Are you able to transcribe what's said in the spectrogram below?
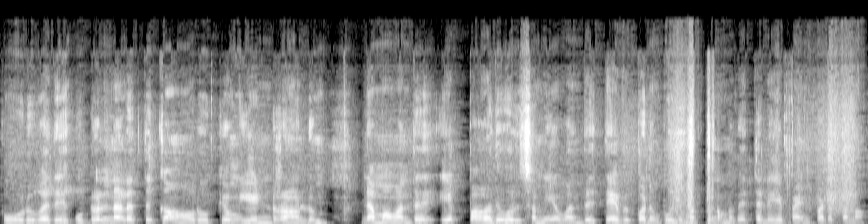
போடுவது உடல் நலத்துக்கு ஆரோக்கியம் என்றாலும் நம்ம வந்து எப்பாவது ஒரு சமயம் வந்து தேவைப்படும் போது மட்டும் நம்ம வெத்தலையை பயன்படுத்தலாம்.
